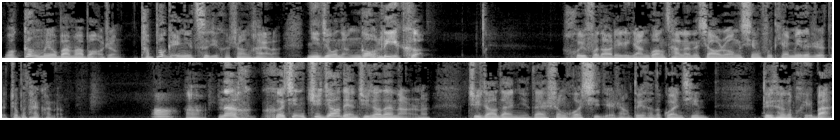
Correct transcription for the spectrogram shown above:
我更没有办法保证他不给你刺激和伤害了，你就能够立刻恢复到这个阳光灿烂的笑容、幸福甜蜜的日子，这不太可能。啊啊，那核心聚焦点聚焦在哪儿呢？聚焦在你在生活细节上对他的关心，对他的陪伴。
